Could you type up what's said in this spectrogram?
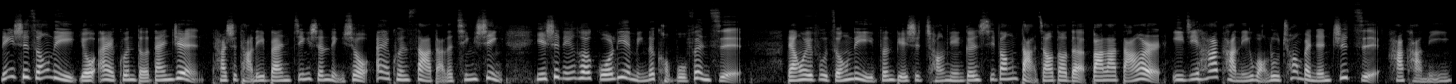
临时总理由艾昆德担任，他是塔利班精神领袖艾昆萨达的亲信，也是联合国列名的恐怖分子。两位副总理分别是常年跟西方打交道的巴拉达尔，以及哈卡尼网络创办人之子哈卡尼。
